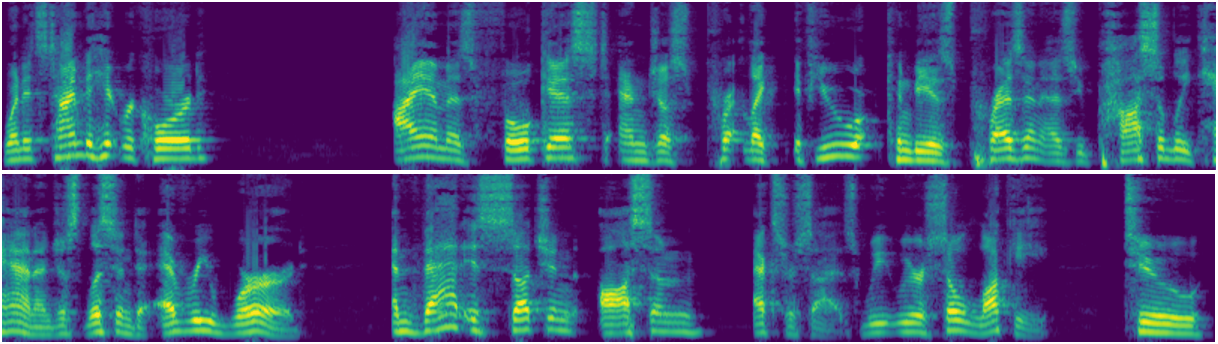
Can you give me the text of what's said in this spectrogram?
when it's time to hit record, I am as focused and just pre- like if you can be as present as you possibly can and just listen to every word. And that is such an awesome exercise. We we are so lucky to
